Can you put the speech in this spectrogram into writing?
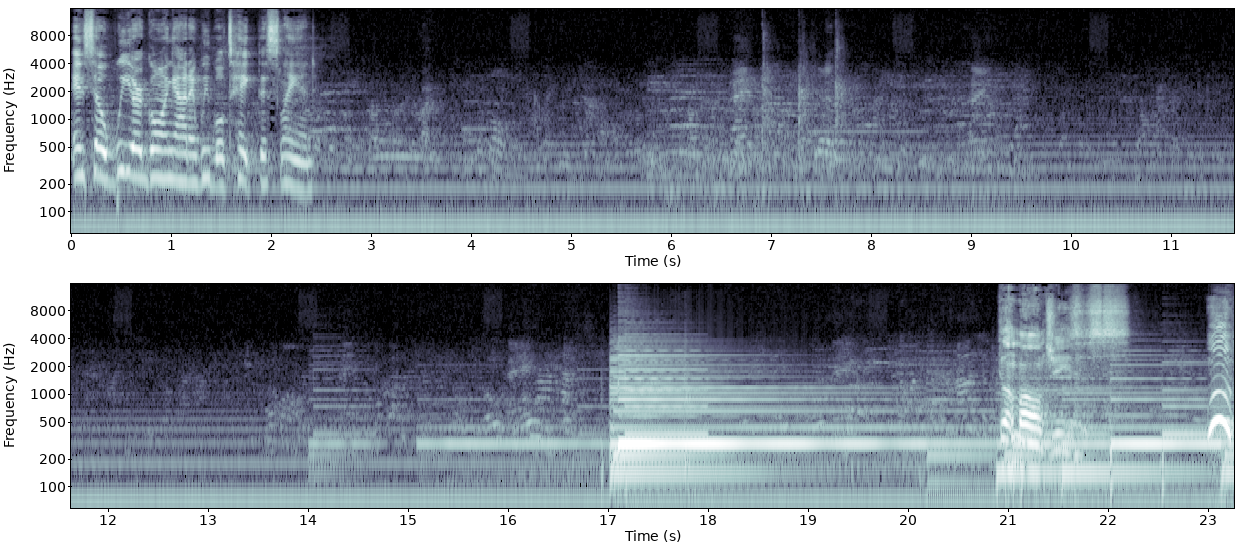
And so we are going out and we will take this land. Come on, Jesus. Woo.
